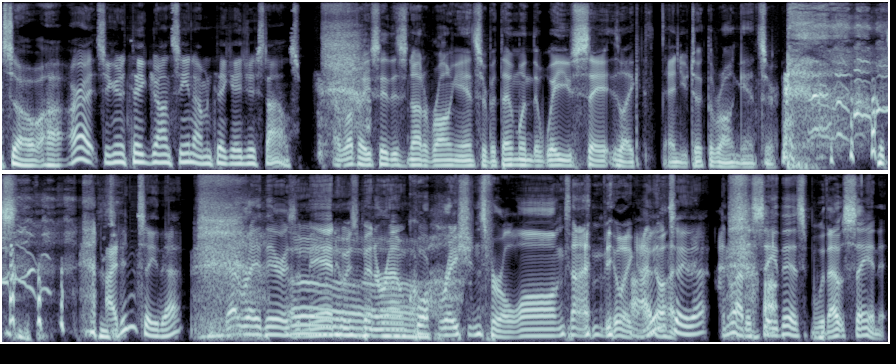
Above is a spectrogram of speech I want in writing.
So, uh, all right, so you're going to take John Cena. I'm going to take AJ Styles. I love how you say this is not a wrong answer, but then when the way you say it is like, and you took the wrong answer. I didn't say that. that right there is a man who has been around Oh. corporations for a long time. Be like, I, I didn't how, say that. I know how to say this but without saying it.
